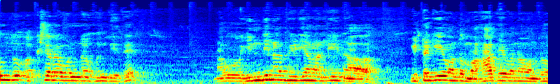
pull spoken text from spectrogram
ಒಂದು ಅಕ್ಷರವನ್ನು ಹೊಂದಿದೆ. ನಾವು ಹಿಂದಿನ ವಿಡಿಯೋನಲ್ಲಿ ಇಟಗಿ ಒಂದು ಮಹಾದೇವನ ಒಂದು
